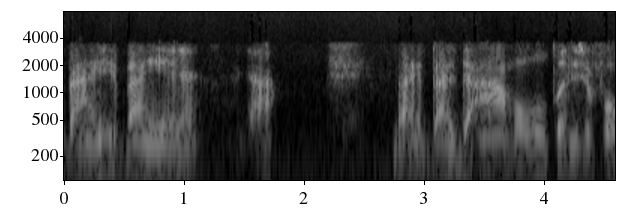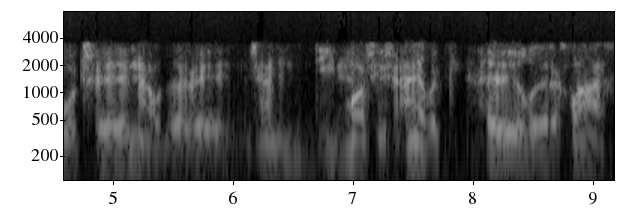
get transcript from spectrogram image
bij, bij, ja, bij, bij de Ahold enzovoort... nou, daar zijn die marges eigenlijk heel erg laag.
